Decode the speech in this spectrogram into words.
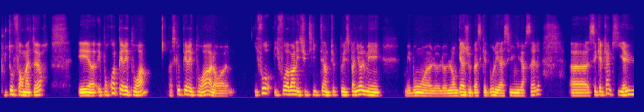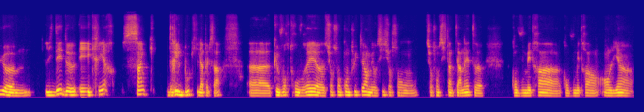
plutôt formateur. Et, euh, pourquoi Pere Pura Parce que Pere Pura, alors il faut, il faut avoir les subtilités un peu espagnoles, mais, mais bon, le, le langage de basketball est assez universel. C'est quelqu'un qui a eu euh, l'idée d'écrire cinq drill books, il appelle ça, que vous retrouverez sur son compte Twitter, mais aussi sur son, sur son site internet qu'on vous mettra, qu'on vous mettra en lien.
